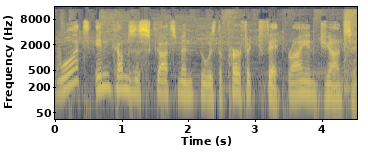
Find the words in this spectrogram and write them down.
What? In comes a Scotsman who was the perfect fit, Brian Johnson.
